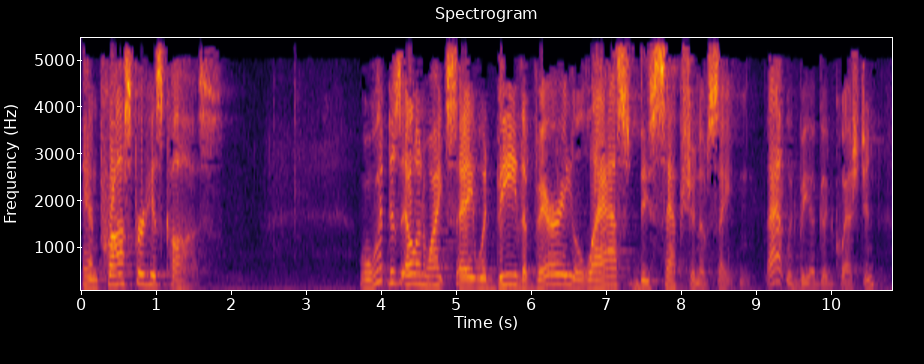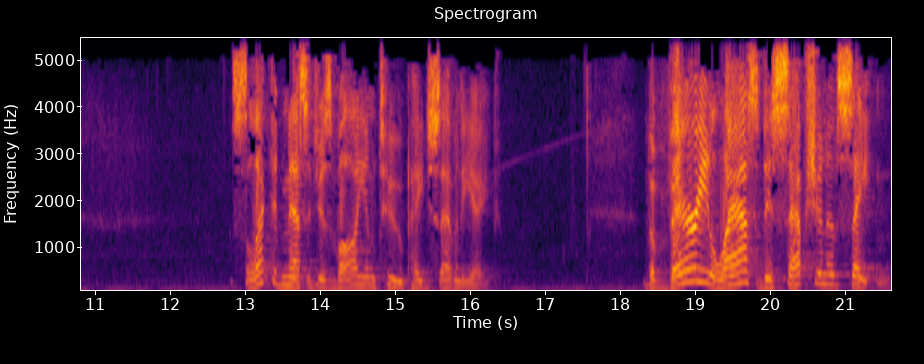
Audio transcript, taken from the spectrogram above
and prosper his cause. What does Ellen White say would be the very last deception of Satan? That would be a good question. Selected Messages, Volume 2, page 78. The very last deception of Satan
